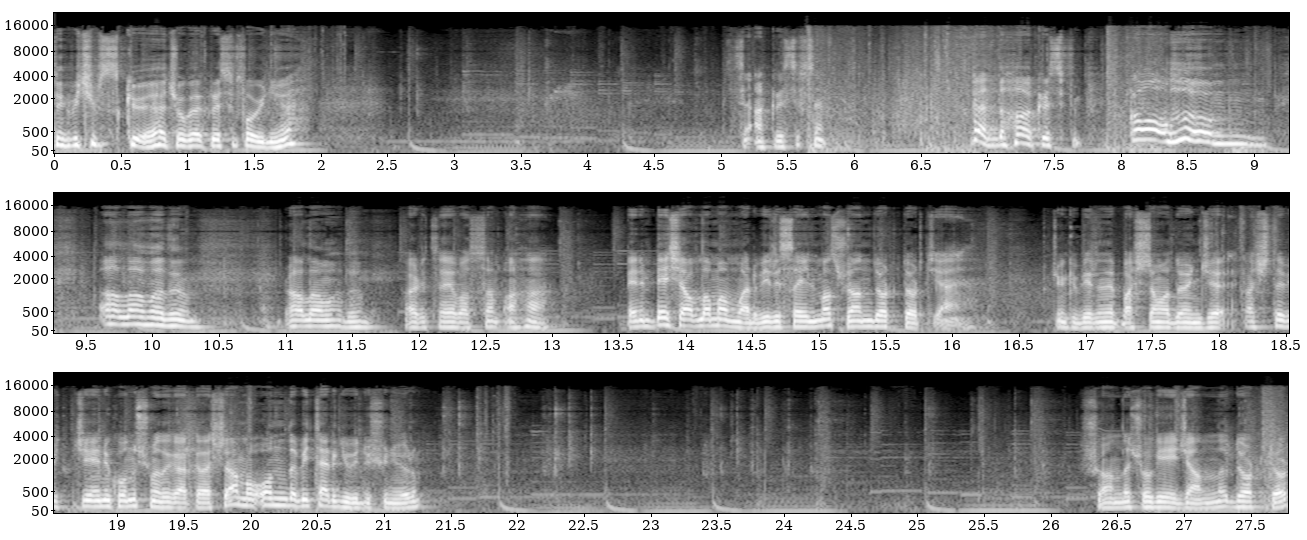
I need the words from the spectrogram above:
Ne biçim sıkıyor ya çok agresif oynuyor. Sen agresifsen ben daha agresifim. Oğlum alamadım. Alamadım. Haritaya bassam aha. Benim 5 avlamam var. Biri sayılmaz. Şu an 4-4 yani. Çünkü birini başlamadan önce kaçta biteceğini konuşmadık arkadaşlar ama onu da biter gibi düşünüyorum. Şu anda çok heyecanlı. 4-4.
